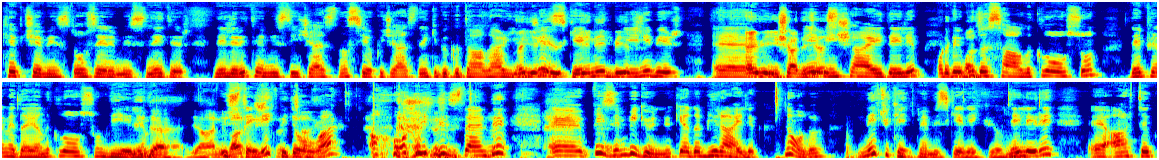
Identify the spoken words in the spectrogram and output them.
kepçemiz, dozerimiz nedir? Neleri temizleyeceğiz? Nasıl yapacağız? Ne gibi gıdalar Ve yeni, yiyeceğiz ki? yeni bir yeni bir e, ev inşa edeceğiz. ev inşa edelim Oradaki ve bu da malzeme. sağlıklı olsun, depreme dayanıklı olsun diyelim. Bir de yani bak Üstelik işte, bir de o var. o yüzden de e, bizim bir günlük ya da bir aylık ne olur ne tüketmemiz gerekiyor? Neleri e, artık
